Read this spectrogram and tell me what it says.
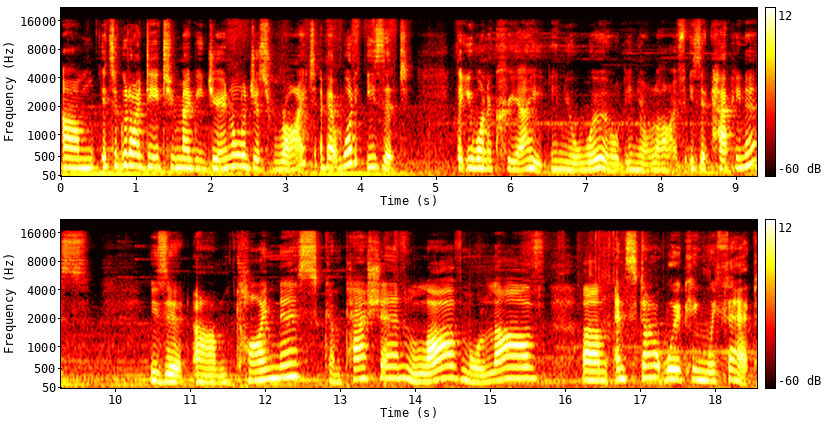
um, it's a good idea to maybe journal or just write about what is it that you want to create in your world, in your life. Is it happiness? Is it um, kindness, compassion, love, more love? Um, and start working with that.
